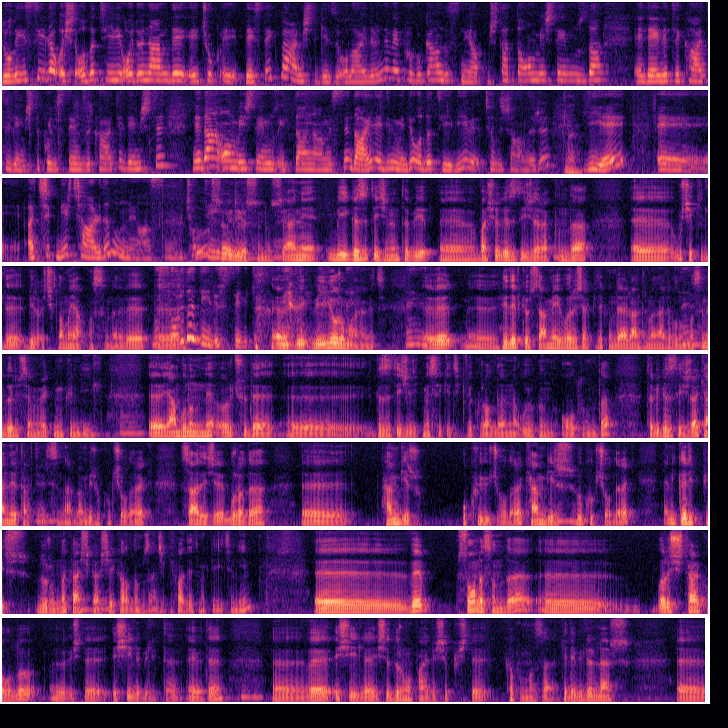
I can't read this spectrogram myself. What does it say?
dolayısıyla işte Oda TV o dönemde e, çok e, destek vermişti gezi olaylarını ve propagandasını yapmıştı. Hatta 15 Temmuz'da e, devlete katil demişti, polislerimize katil demişti. Neden 15 Temmuz iddianamesine dahil edilmedi Oda TV ve çalışanları evet. diye e, açık bir çağrıda bulunuyor aslında. Bu çok Doğru söylüyorsunuz. Evet. Yani bir gazetecinin tabii e, başka gazeteciler hakkında e, bu şekilde bir açıklama yapmasını ve bu e, soru da değil üstelik. evet bir, bir yoruma evet. evet. E, ve e, hedef göstermeye varacak bir takım değerlendirmelerde bulunmasını evet. garipsememek mümkün değil. Evet. E, yani bunun ne ölçüde e, gazetecilik meslek etik ve kurallarına uygun olduğunda tabii gazeteciler kendileri takdir etsinler. Ben bir hukukçu olarak Sadece burada e, hem bir okuyucu olarak hem bir hı hı. hukukçu olarak yani garip bir durumla karşı karşıya kaldığımızı ancak ifade etmekle yetineyim. E, ve sonrasında e, Barış Terkoğlu e, işte eşiyle birlikte evde hı hı. E, ve eşiyle işte durumu paylaşıp işte kapımıza gelebilirler. E,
